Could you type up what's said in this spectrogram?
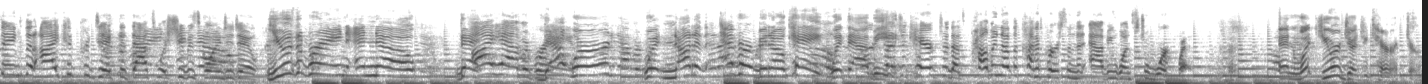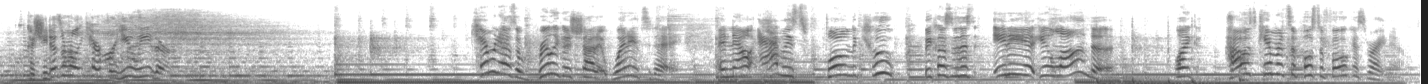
think that I could predict that that's what she was going to do? Use a brain and know that I have a brain. that word would not have ever been okay with Abby. You're such a character that's probably not the kind of person that Abby wants to work with. And what's your judge of character? Because she doesn't really care for you either. Kamryn has a really good shot at winning today. And now Abby's flown the coop because of this idiot Yolanda. Like, how is Kamryn supposed to focus right now?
